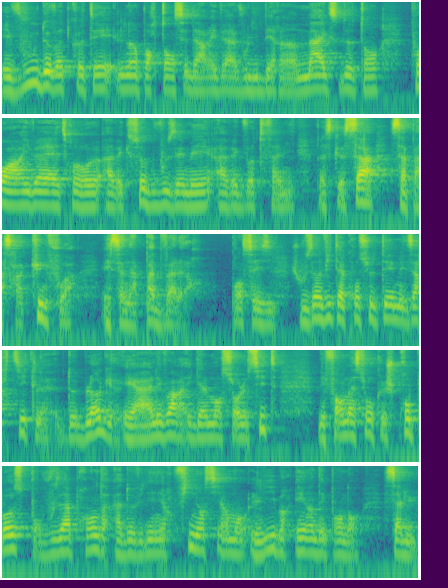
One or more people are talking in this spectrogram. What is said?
Et vous, de votre côté, l'important, c'est d'arriver à vous libérer un max de temps pour arriver à être heureux avec ceux que vous aimez, avec votre famille. Parce que ça, ça passera qu'une fois et ça n'a pas de valeur. Je vous invite à consulter mes articles de blog et à aller voir également sur le site les formations que je propose pour vous apprendre à devenir financièrement libre et indépendant. Salut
